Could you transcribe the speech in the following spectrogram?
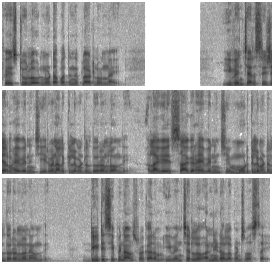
ఫేజ్ టూలో నూట పద్దెనిమిది ప్లాట్లు ఉన్నాయి. ఈ వెంచర్ శ్రీశైలం హైవే నుంచి ఇరవై నాలుగు కిలోమీటర్ల దూరంలో ఉంది. అలాగే సాగర్ హైవే నుంచి మూడు కిలోమీటర్ల దూరంలోనే ఉంది. డిటిసిపి నామ్స్ ప్రకారం ఈ వెంచర్లో అన్ని డెవలప్మెంట్స్ వస్తాయి.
